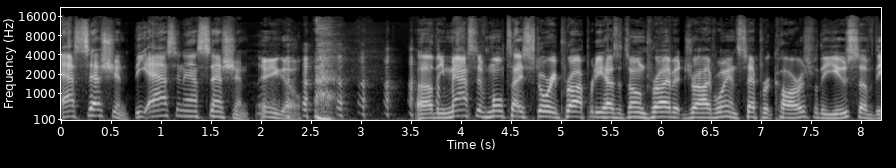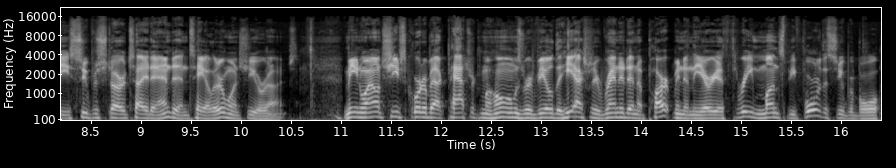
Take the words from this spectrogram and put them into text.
Ass session. The ass and ass session. There you go. Uh, the massive multi-story property has its own private driveway and separate cars for the use of the superstar tight end and Taylor when she arrives. Meanwhile, Chiefs quarterback Patrick Mahomes revealed that he actually rented an apartment in the area three months before the Super Bowl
